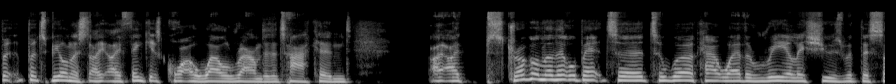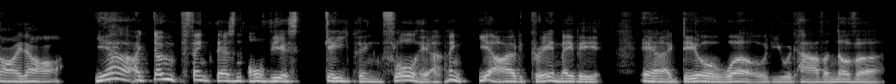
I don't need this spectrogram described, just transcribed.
but but to be honest, I, I think it's quite a well-rounded attack, and I, I struggle a little bit to to work out where the real issues with this side are. Yeah, I don't think there's an obvious gaping flaw here. I think, yeah, I would agree. Maybe in an ideal world, you would have another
